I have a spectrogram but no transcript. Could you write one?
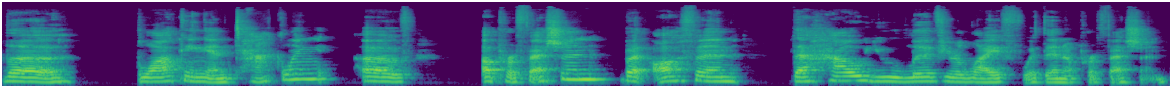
the blocking and tackling of a profession but often the how you live your life within a profession.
